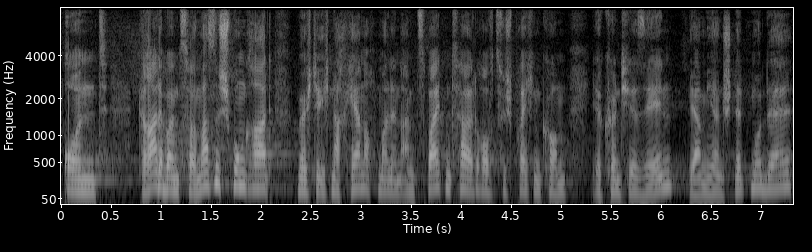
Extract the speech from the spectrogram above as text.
Und gerade beim Zwei-Massenschwungrad möchte ich nachher nochmal in einem zweiten Teil darauf zu sprechen kommen. Ihr könnt hier sehen, wir haben hier ein Schnittmodell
